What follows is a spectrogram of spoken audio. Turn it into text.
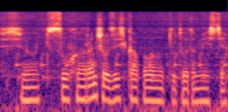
Все сухо. Раньше вот здесь капало, вот тут в этом месте.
